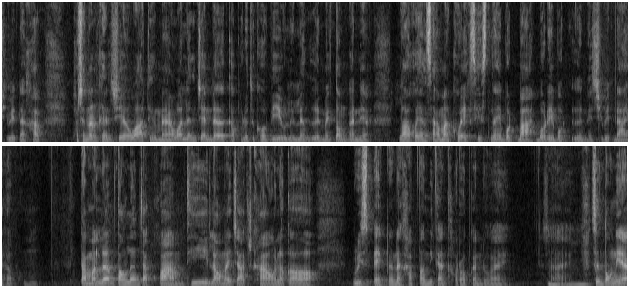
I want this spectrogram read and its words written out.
ชีวิตนะครับ เพราะฉะนั้นเขินเชื่อว่าถึงแม้ว่าเรื่อง gender กับ political view หรือเรื่องอื่นไม่ตรงกันเนี่ย เราก็ยังสามารถ coexist ในบทบาทบริบทอื่นในชีวิตได้ครับผม แต่มันเริ่มต้องเริ่มจากความที่เราไม่ judge เขาแล้วก็ respect นั่นนะครับ ต้องมีการเคารพกันด้วยใช่ ซึ่งตรงเนี้ย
